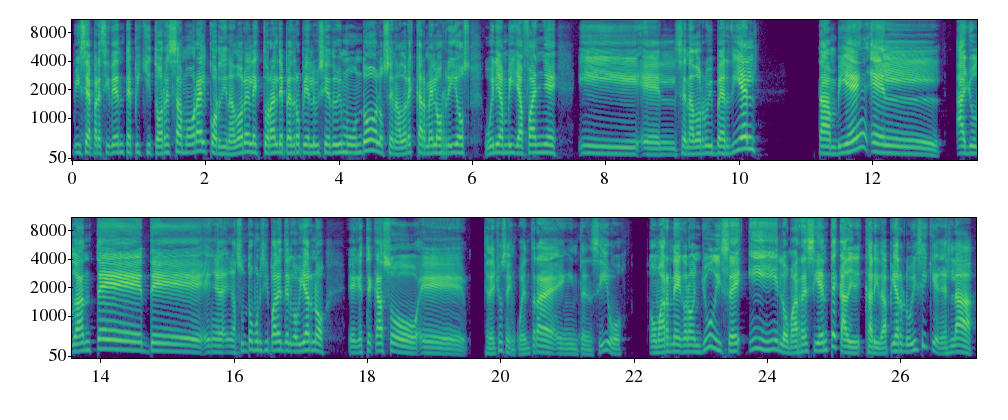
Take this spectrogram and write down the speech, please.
vicepresidente Pichi Torres Zamora, el coordinador electoral de Pedro Pierluisi Edwin Mundo, los senadores Carmelo Ríos, William Villafañe y el senador Luis Verdiel. También el ayudante de, en, asuntos municipales del gobierno, en este caso, eh, que de hecho se encuentra en intensivo, Omar Negrón Yudice, y lo más reciente, Caridad Pierluisi, quien es la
